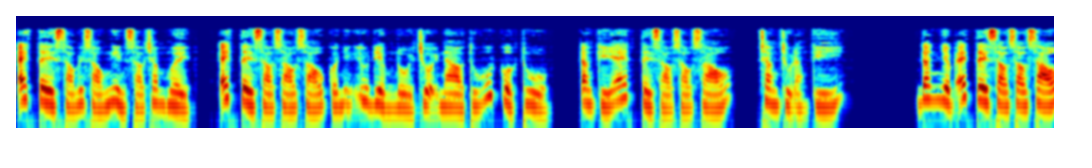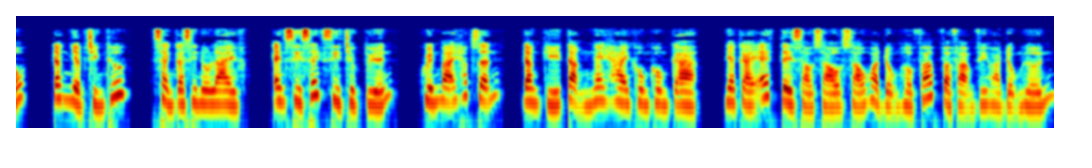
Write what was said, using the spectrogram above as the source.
ST66610, ST666 có những ưu điểm nổi trội nào thu hút cược thủ, đăng ký ST666, trang chủ đăng ký. Đăng nhập ST666, đăng nhập chính thức, sảnh Casino Live, MC Sexy trực tuyến, khuyến mãi hấp dẫn, đăng ký tặng ngay 200k, nhà cái ST666 hoạt động hợp pháp và phạm vi hoạt động lớn.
